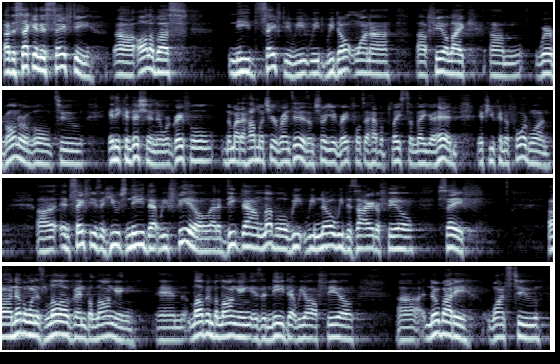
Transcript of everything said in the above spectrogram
Uh, the second is safety. Uh, all of us need safety. We, we, we don't want to uh, feel like um, we're vulnerable to any condition, and we're grateful no matter how much your rent is. I'm sure you're grateful to have a place to lay your head if you can afford one. Uh, and safety is a huge need that we feel at a deep down level. We, we know we desire to feel safe. Uh, another one is love and belonging. And love and belonging is a need that we all feel. Uh, nobody wants to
